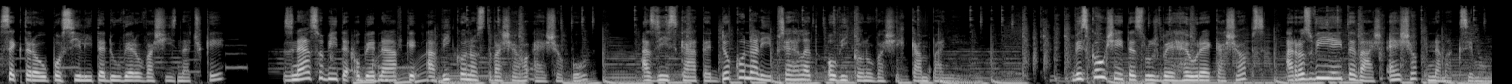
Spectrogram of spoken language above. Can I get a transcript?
se kterou posílíte důvěru vaší značky, znásobíte objednávky a výkonnost vašeho e-shopu a získáte dokonalý přehled o výkonu vašich kampaní. Vyzkoušejte služby Heureka Shops a rozvíjejte váš e-shop na maximum.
